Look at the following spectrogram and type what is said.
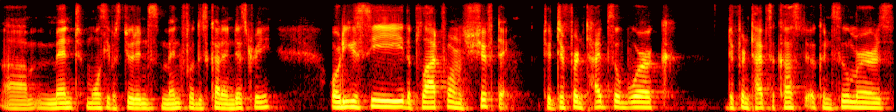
um, meant mostly for students, meant for this kind of industry, or do you see the platform shifting to different types of work, different types of cust- uh, consumers,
